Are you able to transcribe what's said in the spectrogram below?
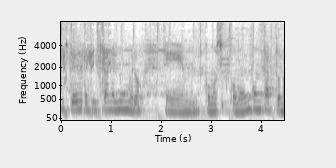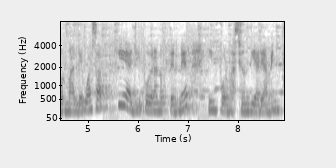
ustedes registran el número eh, como, como un contacto normal de WhatsApp y allí podrán obtener información diariamente.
